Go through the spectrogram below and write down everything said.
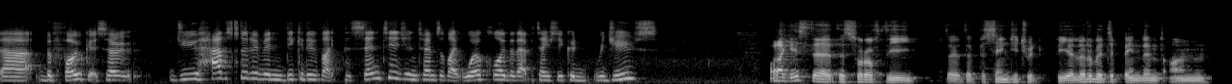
uh, the focus. So do you have sort of indicative like percentage in terms of like workload that that potentially could reduce? Well, I guess the the sort of the the, the percentage would be a little bit dependent on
